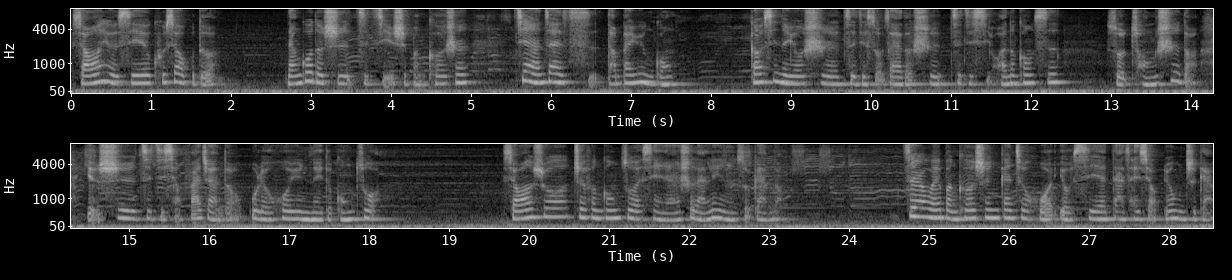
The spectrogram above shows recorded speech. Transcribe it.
小王有些哭笑不得，难过的是自己是本科生。竟然在此当搬运工，高兴的又是自己所在的是自己喜欢的公司，所从事的也是自己想发展的物流货运类的工作。小王说：“这份工作显然是蓝领人所干的。”自认为本科生干这活有些大材小用之感。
